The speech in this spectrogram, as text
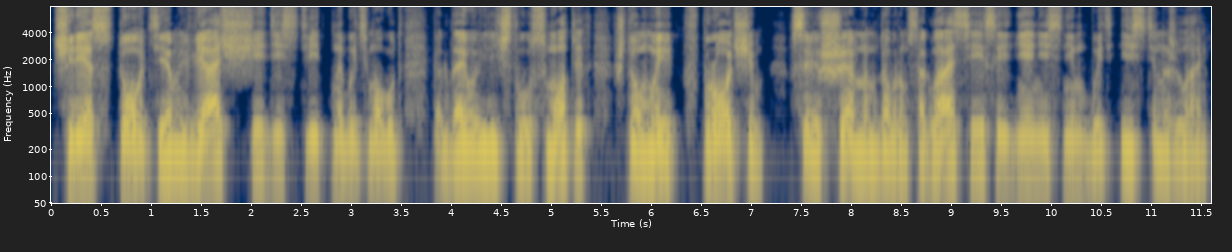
через то тем вяще действительно быть могут, когда его величество усмотрит, что мы, впрочем, в совершенном добром согласии и соединении с ним быть истинно желаем.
